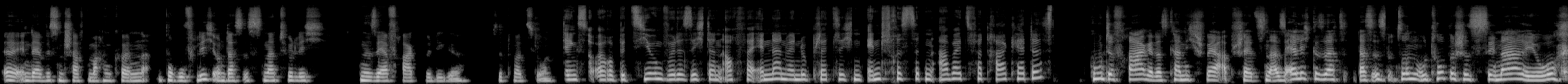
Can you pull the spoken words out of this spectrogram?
äh, in der Wissenschaft machen können, beruflich. Und das ist natürlich eine sehr fragwürdige Situation. Denkst du, eure Beziehung würde sich dann auch verändern, wenn du plötzlich einen entfristeten Arbeitsvertrag hättest? Gute Frage, das kann ich schwer abschätzen. Also ehrlich gesagt, das ist so ein utopisches Szenario.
